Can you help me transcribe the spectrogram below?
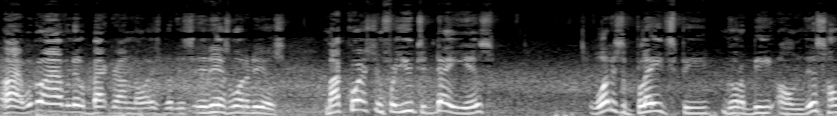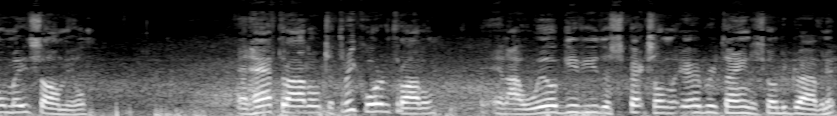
All right, we're gonna have a little background noise, but it's, it is what it is. My question for you today is, what is the blade speed gonna be on this homemade sawmill at half throttle to three quarter throttle? And I will give you the specs on everything that's gonna be driving it.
